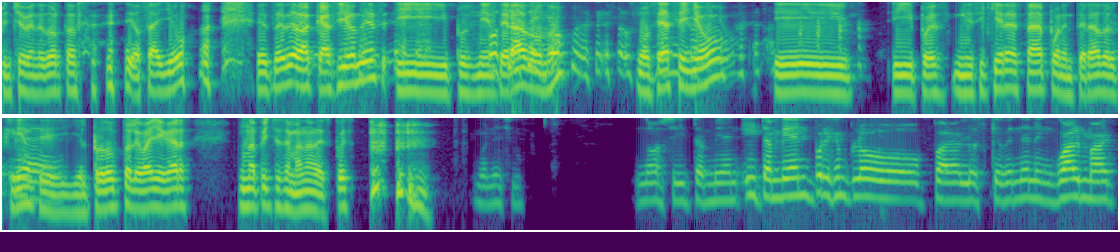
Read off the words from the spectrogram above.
pinche vendedor, o sea, yo estoy de vacaciones y pues ni enterado, ¿no? O sea, hace yo y, y, pues ni siquiera está por enterado el cliente y el producto le va a llegar una pinche semana después. Buenísimo. No, sí, también. Y también, por ejemplo, para los que venden en Walmart,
